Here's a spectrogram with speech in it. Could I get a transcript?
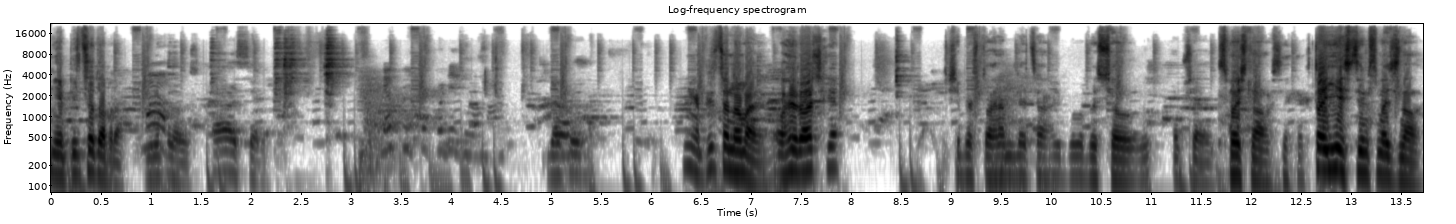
Ні, піца добра. Мені подобається. А, сорі. Дякую, що порізала. Дякую. Ні, піца нормальна. Огірочки. Ще без 100 грам для цього і було б все взагалі смачно всіх. Хто їсть, тим смачно.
